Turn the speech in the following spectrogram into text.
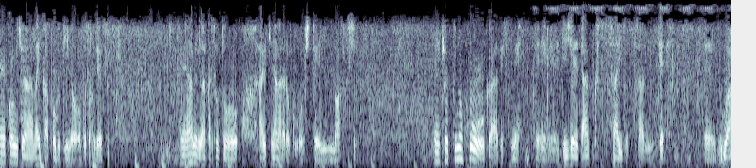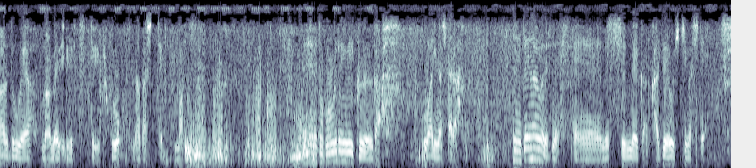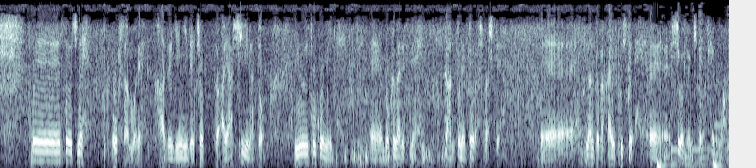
えー、こんにちは、マイカポブティのポトフです。えー、雨の中、外を歩きながら録音しています。えー、曲の方がですね、え DJ ダークサイドさんで、え The World Where Mermaid Exists という曲を流しています。えーと、ゴールデンウィークが終わりましたが、え前半はですね、え娘が風邪をひきまして、で、そのうちね、奥さんもね、風邪気味でちょっと怪しいなというとこに、えー、僕がですね、ガンと熱を出しまして、えー、なんとか回復して、えー、仕事に来てますけども、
